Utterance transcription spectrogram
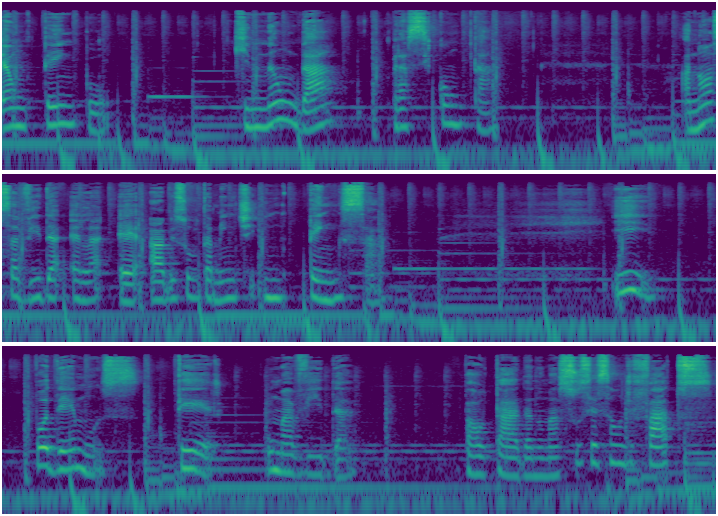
É um tempo que não dá para se contar. A nossa vida ela é absolutamente intensa. E podemos ter uma vida pautada numa sucessão de fatos,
